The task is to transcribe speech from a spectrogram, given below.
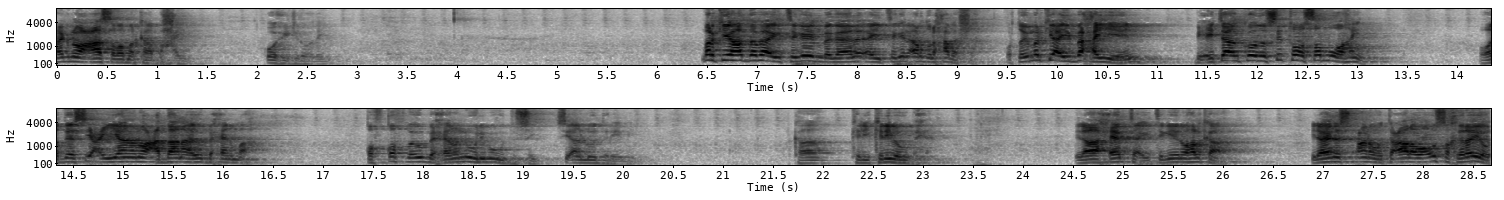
rag noocaasaba markaa baxay oo hijrooday. Markii haddaba ay tegeen magaalo ay tegeen ardulxabasha hortay markii ay baxayeen bixitaankoodu si toosa muu ahayn. Oo haddee si cayaanan oo caddaana ay u baxeen ma aha. Qof qof bay u baxeen oo nin weliba uu dusay si aan loo dareemin. Markaa keli keli bay u baxeen. Ilaa xeebta ay tegeen oo halkaa ilaahayna subxaanahu wa tacaala waa u sakhirayo.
